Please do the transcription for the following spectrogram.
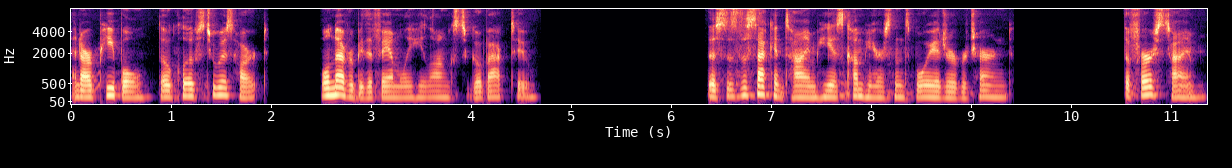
and our people, though close to his heart, will never be the family he longs to go back to. This is the second time he has come here since Voyager returned. The first time,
